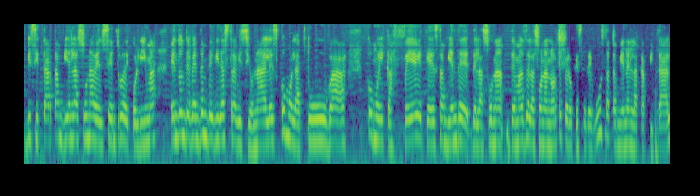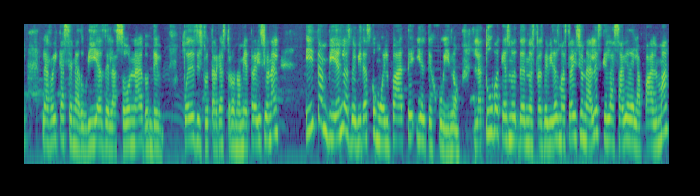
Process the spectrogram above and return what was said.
visitar también la zona del centro de Colima, en donde venden bebidas tradicionales como la tuba, como el café, que es también de, de la zona, de más de la zona norte, pero que se degusta también en la capital, las ricas cenadurías de la zona, donde puedes disfrutar gastronomía tradicional y también las bebidas como el bate y el tejuino. La tuba, que es de nuestras bebidas más tradicionales, que es la savia de la palma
